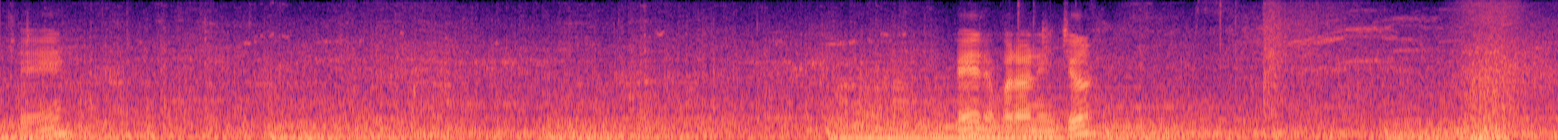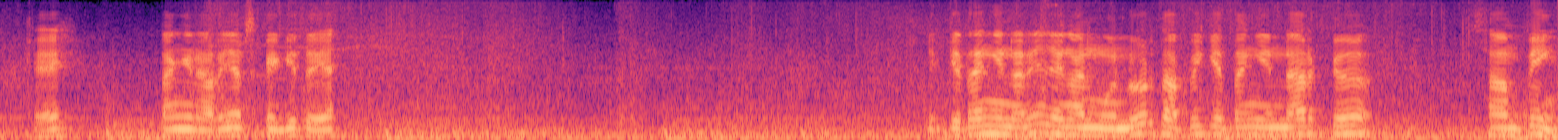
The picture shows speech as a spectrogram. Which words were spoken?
Oke. Oke, udah pada muncul. Oke, kita nginarnya harus kayak gitu ya. Kita nginarnya jangan mundur, tapi kita ngindar ke samping.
